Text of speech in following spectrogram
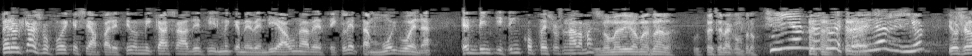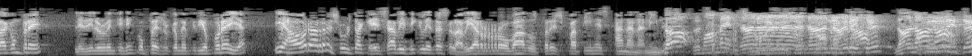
Pero el caso fue que se apareció en mi casa a decirme que me vendía una bicicleta muy buena en 25 pesos nada más. No me diga más nada. Usted se la compró. Señor, no, no, sí, señor. Yo se la compré, le di los 25 pesos que me pidió por ella, y ahora resulta que esa bicicleta se la había robado tres patines a Nananina. No, un momento, no, No no, me grite, no, no me no, grite, no, no, no me grite.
